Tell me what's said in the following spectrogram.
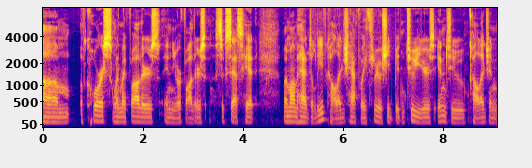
Um, of course, when my father's and your father's success hit, my mom had to leave college halfway through. She'd been two years into college and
